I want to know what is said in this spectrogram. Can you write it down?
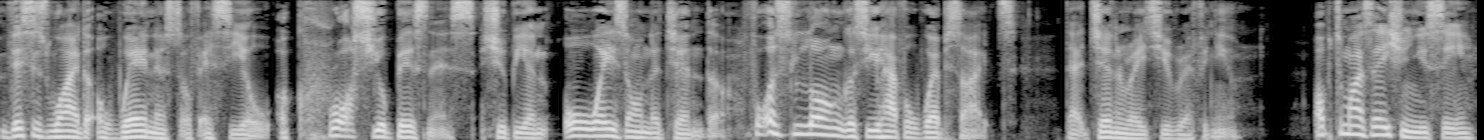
This is why the awareness of SEO across your business should be an always on agenda for as long as you have a website that generates you revenue. Optimization, you see,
